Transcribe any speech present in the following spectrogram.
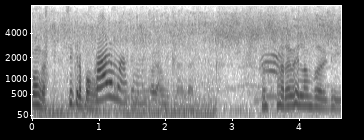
போங்க சீக்கிரம் போங்க. பறவைலாம் இருக்குல்ல?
